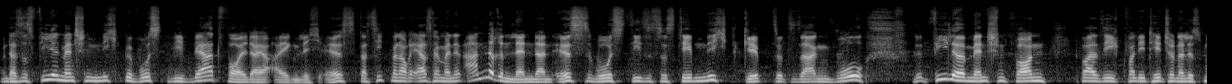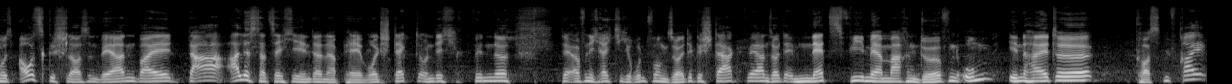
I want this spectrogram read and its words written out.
Und das ist vielen Menschen nicht bewusst, wie wertvoll der eigentlich ist. Das sieht man auch erst, wenn man in anderen Ländern ist, wo es dieses System nicht gibt, sozusagen, wo viele Menschen von quasi Qualitätsjournalismus ausgeschlossen werden, weil da alles tatsächlich hinter einer Paywall steckt. Und ich finde, der öffentlich-rechtliche Rundfunk sollte gestärkt werden, sollte im Netz viel mehr machen dürfen, um Inhalte kostenfrei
